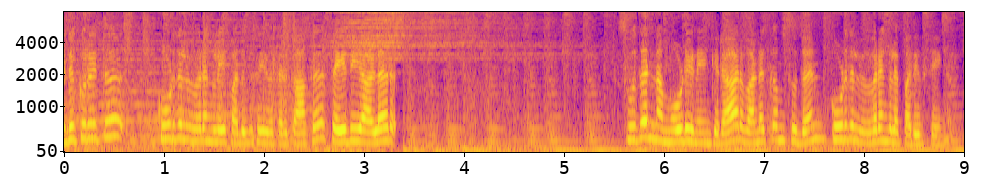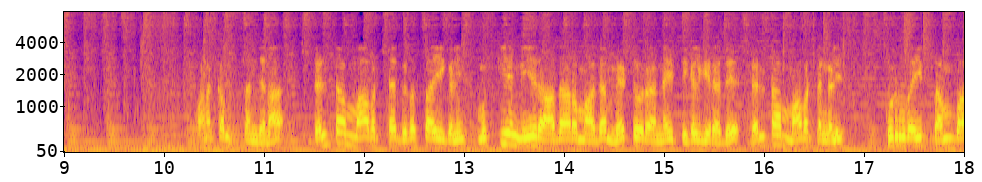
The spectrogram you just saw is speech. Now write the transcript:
இதுகுறித்து கூடுதல் விவரங்களை பதிவு செய்வதற்காக செய்தியாளர் சுதன் நம்மோடு இணைகிறார். வணக்கம் சுதன். கூடுதல் விவரங்களை பதிவு செய்யுங்க. வணக்கம் சஞ்சனா. டெல்டா மாவட்ட விவசாயிகளின் முக்கிய நீர் ஆதாரமாக மேட்டூர் அணை திகழ்கிறது. டெல்டா மாவட்டங்களில் குருவை சம்பா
